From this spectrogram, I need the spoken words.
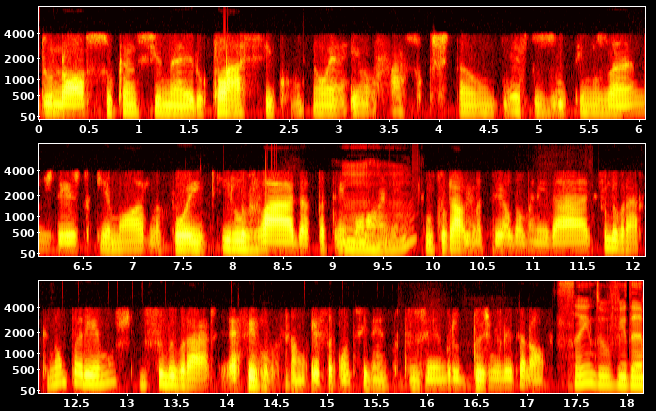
do nosso cancioneiro clássico, não é? Eu faço questão, nestes últimos anos, desde que a morna foi elevada a património uhum. cultural e material da humanidade, celebrar que não paremos de celebrar essa elevação, esse acontecimento de dezembro de 2019. Sem dúvida.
